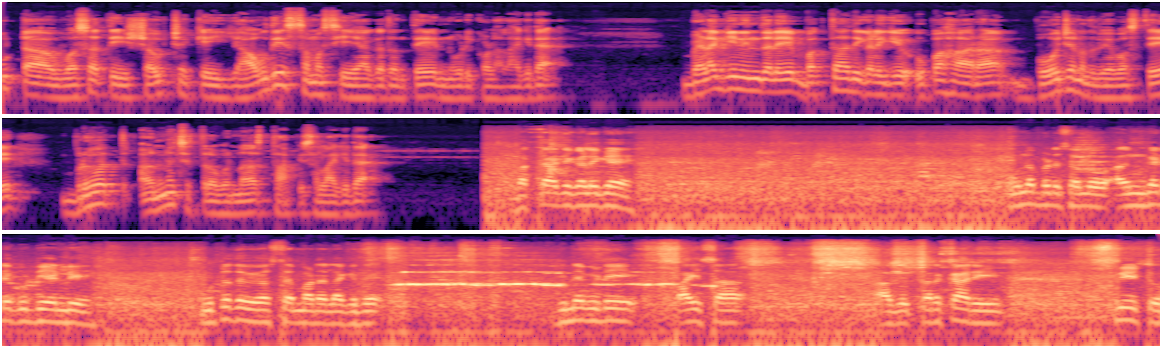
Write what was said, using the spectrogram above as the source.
ಊಟ, ವಸತಿ, ಶೌಚಕ್ಕೆ ಯಾವುದೇ ಸಮಸ್ಯೆಯಾಗದಂತೆ ನೋಡಿಕೊಳ್ಳಲಾಗಿದೆ. ಬೆಳಗ್ಗಿನಿಂದಲೇ ಭಕ್ತಾದಿಗಳಿಗೆ ಉಪಹಾರ, ಭೋಜನದ ವ್ಯವಸ್ಥೆ, ಬೃಹತ್ ಅನ್ನಛತ್ರವನ್ನು ಸ್ಥಾಪಿಸಲಾಗಿದೆ. ಭಕ್ತಾದಿಗಳಿಗೆ ಉಣಬಡಿಸಲು ಅಂಗಡಿ ಗುಡ್ಡಿಯಲ್ಲಿ ಊಟದ ವ್ಯವಸ್ಥೆ ಮಾಡಲಾಗಿದೆ. ದಿನವಿಡೀ ಪಾಯಸ ಹಾಗೂ ತರಕಾರಿ, ಸ್ವೀಟು,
